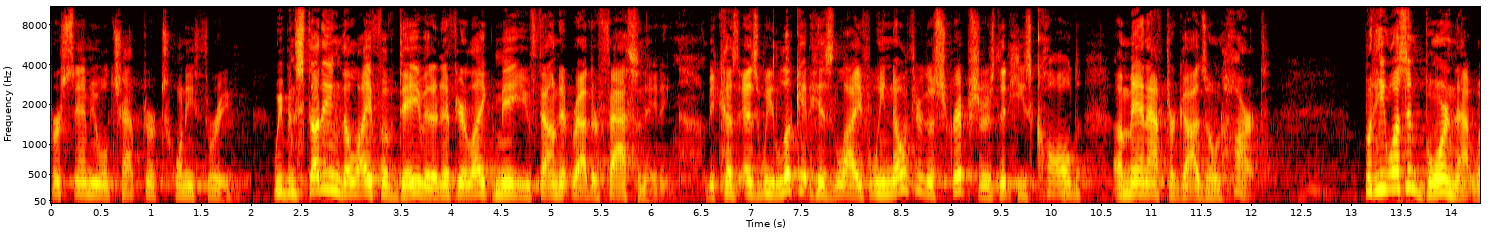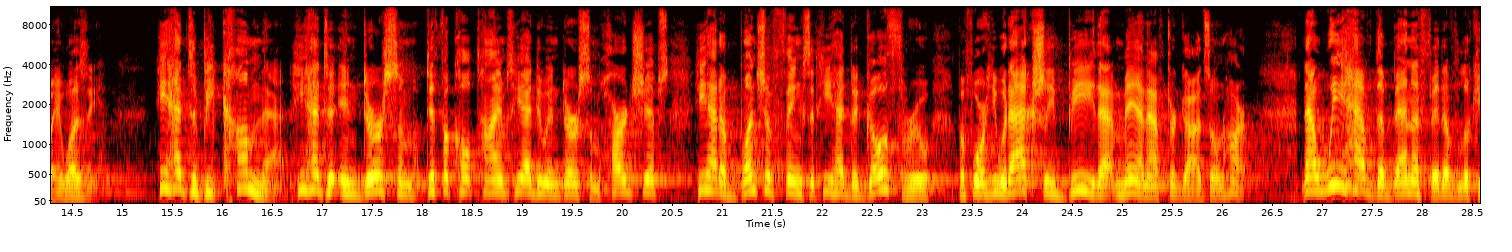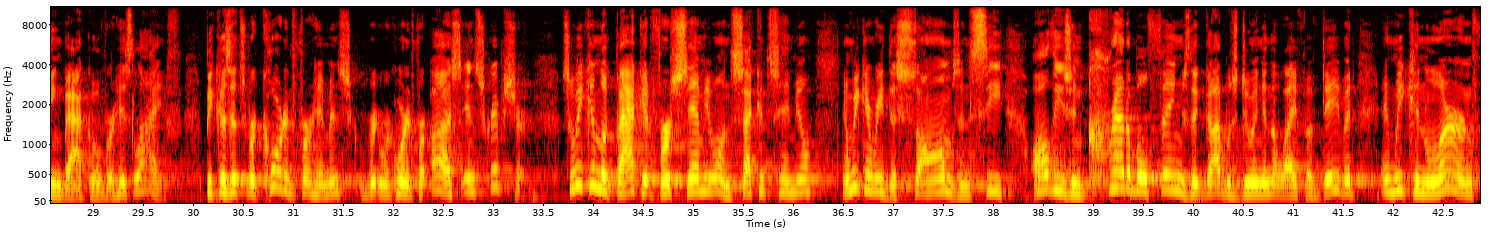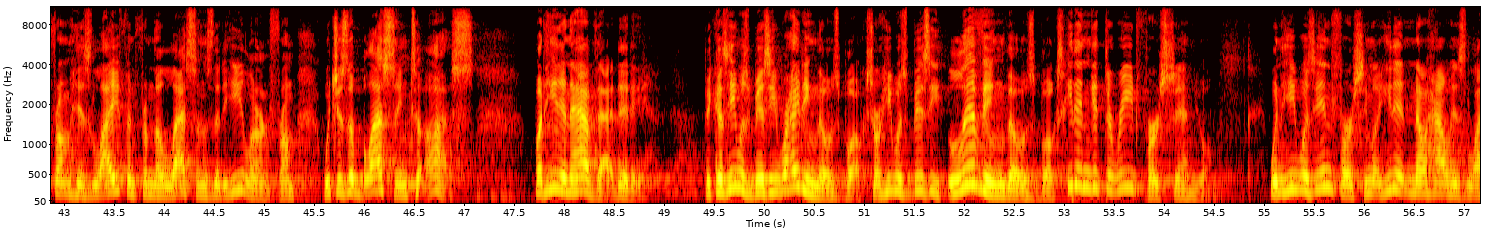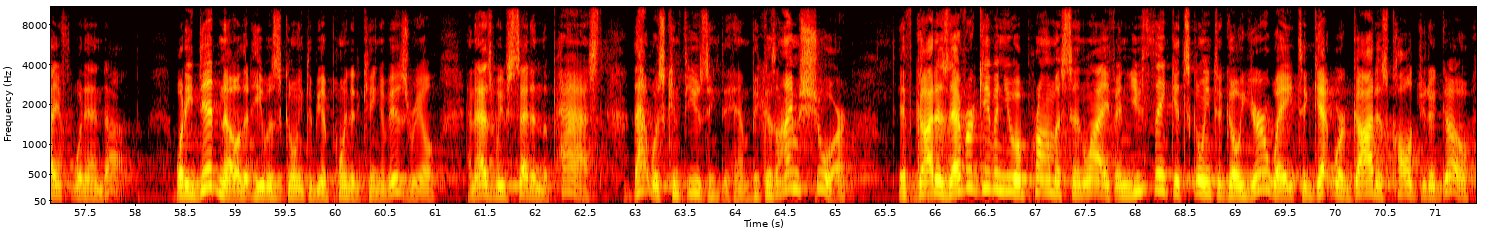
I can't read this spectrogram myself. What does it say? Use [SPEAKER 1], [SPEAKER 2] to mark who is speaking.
[SPEAKER 1] 1 Samuel chapter 23. We've been studying the life of David, and if you're like me, you found it rather fascinating. Because as we look at his life, we know through the scriptures that he's called a man after God's own heart. But he wasn't born that way, was he? He had to become that. He had to endure some difficult times. He had to endure some hardships. He had a bunch of things that he had to go through before he would actually be that man after God's own heart. Now, we have the benefit of looking back over his life because it's recorded for him, in, recorded for us in Scripture. So we can look back at 1 Samuel and 2 Samuel, and we can read the Psalms and see all these incredible things that God was doing in the life of David, and we can learn from his life and from the lessons that he learned from, which is a blessing to us. But he didn't have that, did he? Because he was busy writing those books, or he was busy living those books. He didn't get to read 1 Samuel. When he was in First Samuel, he didn't know how his life would end up. What he did know that he was going to be appointed king of Israel, and as we've said in the past, that was confusing to him because I'm sure if God has ever given you a promise in life and you think it's going to go your way to get where God has called you to go,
